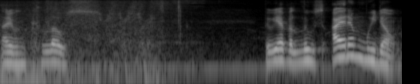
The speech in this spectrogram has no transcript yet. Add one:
Not even close. Do we have a loose item? We don't.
